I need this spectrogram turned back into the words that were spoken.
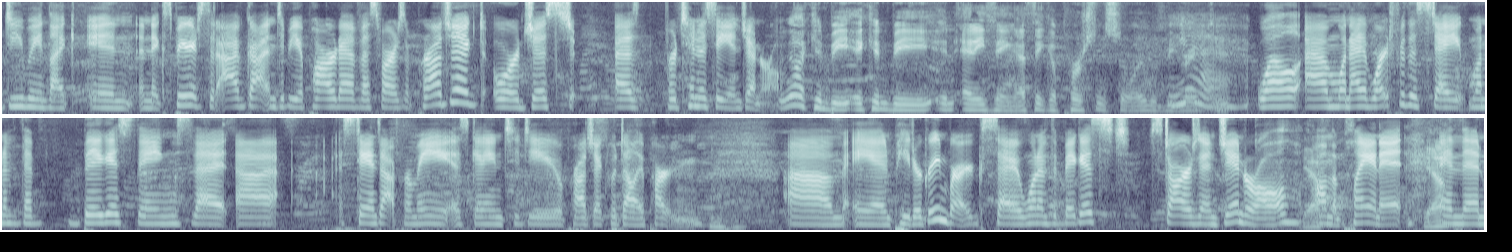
do you mean like in an experience that I've gotten to be a part of as far as a project or just as for Tennessee in general? no, it can be it can be in anything. I think a personal story would be great too. Yeah. Well, um, when I worked for the state, one of the biggest things that uh, stands out for me is getting to do a project with Dolly Parton. Um, and Peter Greenberg. So, one of the biggest stars in general Yeah. on the planet, Yeah. and then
